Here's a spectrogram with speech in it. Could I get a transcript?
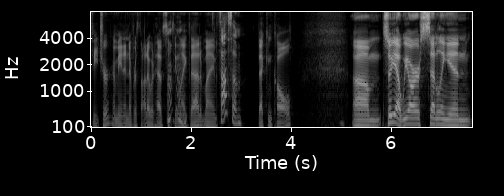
feature. I mean, I never thought I would have something mm. like that at my It's awesome. beck and call. Um, so yeah, we are settling in.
